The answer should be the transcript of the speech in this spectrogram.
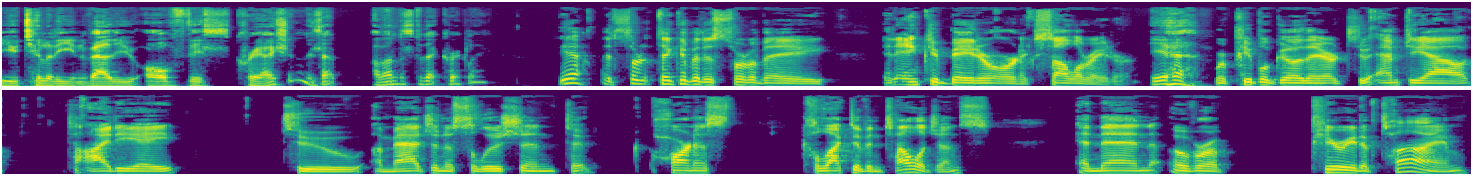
the utility and value of this creation. Is that I've understood that correctly? Yeah, it's sort of think of it as sort of a an incubator or an accelerator. Yeah, where people go there to empty out, to ideate, to imagine a solution, to harness collective intelligence, and then over a period of time,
